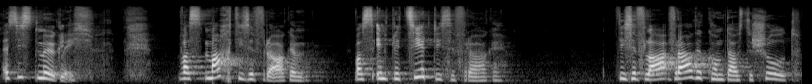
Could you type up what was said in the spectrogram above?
es ist möglich. Was macht diese Frage? Was impliziert diese Frage? Diese Frage kommt aus der Schuld.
